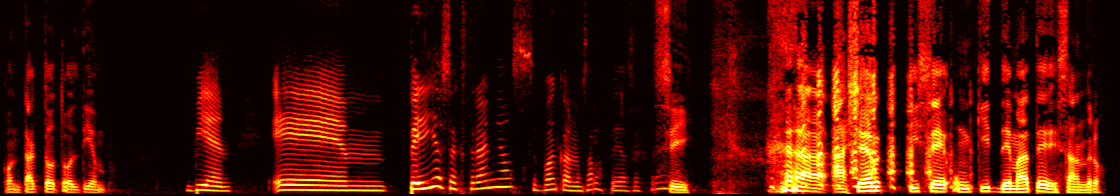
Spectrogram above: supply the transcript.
contacto todo el tiempo. Bien. Eh, ¿Pedidos extraños? ¿Se pueden conocer los pedidos extraños? Sí. Ayer hice un kit de mate de Sandro.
